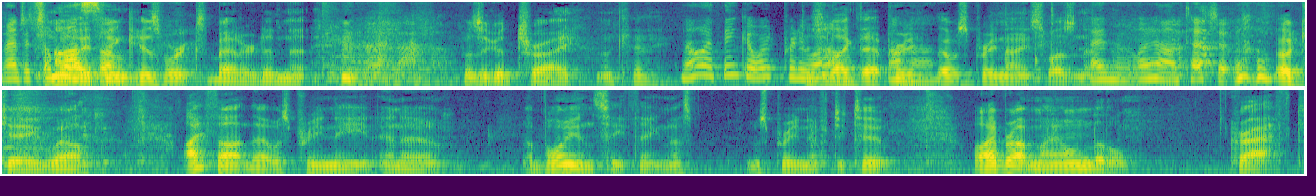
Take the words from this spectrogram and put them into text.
Magic's Somehow awesome. I think his works better, didn't it? it was a good try. Okay. No, I think it worked pretty Did well. you like that? Pretty. Uh-huh. That was pretty nice, wasn't it? I didn't learn how to touch it. Okay. Well, I thought that was pretty neat, and a, a buoyancy thing. That was pretty nifty too. Well, I brought my own little craft,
